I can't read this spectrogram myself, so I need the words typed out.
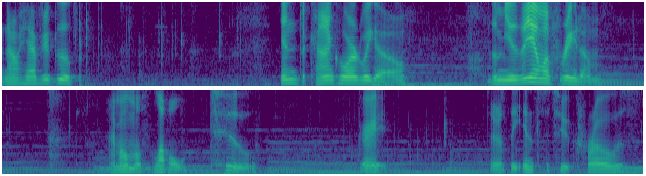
now have your goop. Into Concord we go. To the Museum of Freedom. I'm almost level 2. Great. There's the Institute Crows.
